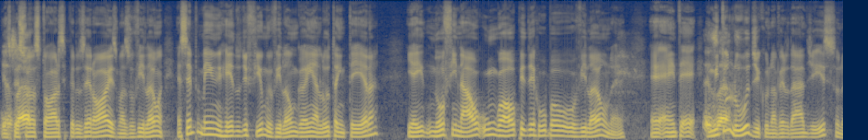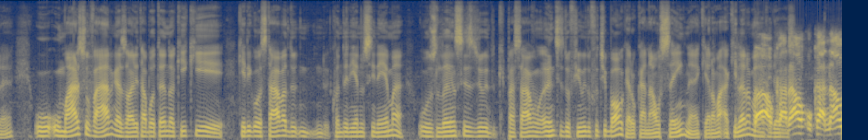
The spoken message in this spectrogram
E Exato. as pessoas torcem pelos heróis, mas o vilão é sempre meio enredo de filme. O vilão ganha a luta inteira e aí no final um golpe derruba o vilão, né? É, é, é, é muito lúdico, na verdade, isso, né? O, o Márcio Vargas, olha, ele tá botando aqui que, que ele gostava, do, quando ele ia no cinema, os lances do, que passavam antes do filme do futebol, que era o Canal 100, né? Que era uma, aquilo era maravilhoso. Ah, o canal, o canal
